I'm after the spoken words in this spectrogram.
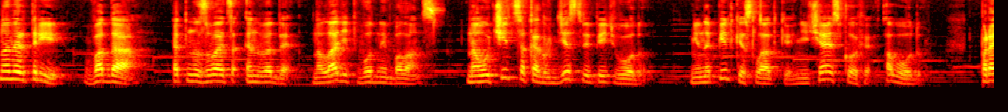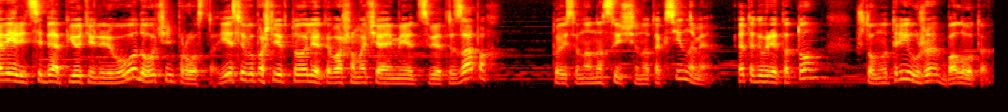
номер три. Вода. Это называется НВД. Наладить водный баланс. Научиться, как в детстве пить воду. Не напитки сладкие, не чай с кофе, а воду. Проверить себя, пьете ли вы воду, очень просто. Если вы пошли в туалет и ваша моча имеет цвет и запах, то есть она насыщена токсинами, это говорит о том, что внутри уже болото,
